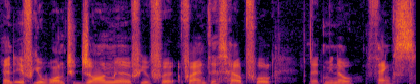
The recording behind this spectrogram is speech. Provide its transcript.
And if you want to join me, if you find this helpful, let me know. Thanks.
